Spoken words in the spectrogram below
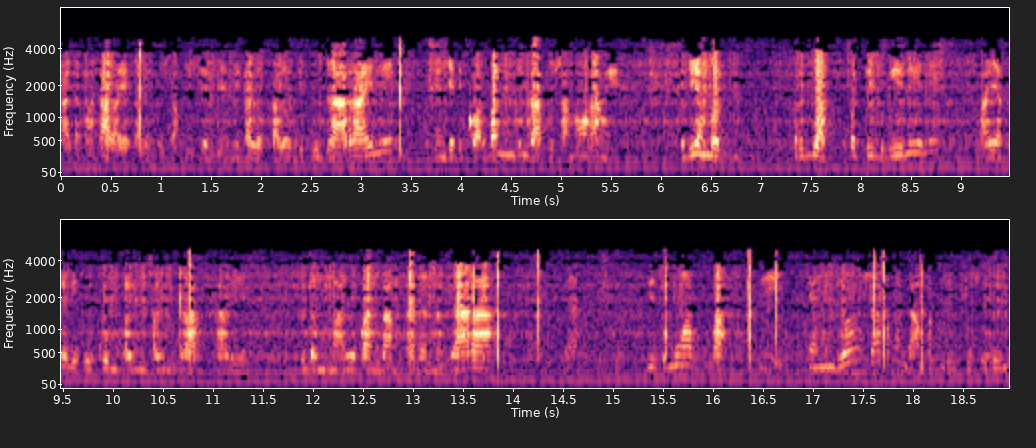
ada masalah ya paling rusak mesinnya. Ini kalau kalau di udara ini yang jadi korban mungkin ratusan orang ya. Jadi yang ber- berbuat seperti begini ini layaknya dihukum paling paling berat sekali ya. Sudah memalukan bangsa dan negara. Ya. Ini semua pasti yang menjual siapa kan gampang disusurin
